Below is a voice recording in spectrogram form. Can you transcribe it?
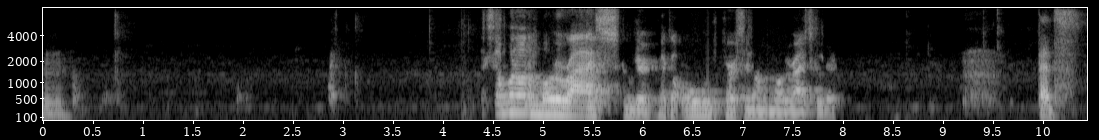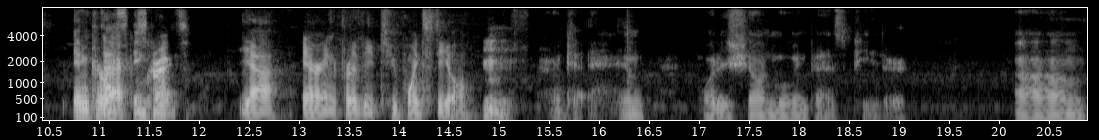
Hmm. Someone on a motorized scooter, like an old person on a motorized scooter. That's incorrect. That's incorrect. Yeah, Aaron for the two point steal. Hmm. Okay. And what is shown moving past Peter? Um.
